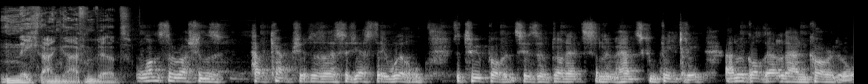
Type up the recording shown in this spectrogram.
nicht eingreifen wird. Once the Russians have captured, as I suggest they will, the two provinces of Donetsk and Luhansk completely, and have got that land corridor,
